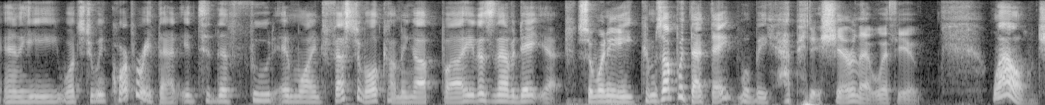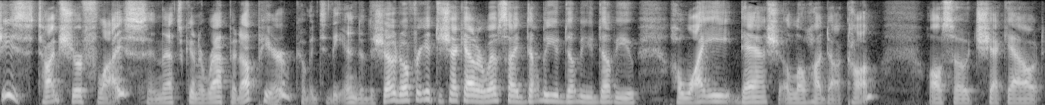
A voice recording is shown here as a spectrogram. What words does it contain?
and he wants to incorporate that into the Food and Wine Festival coming up. Uh, he doesn't have a date yet. So when he comes up with that date, we'll be happy to share that with you. Wow, geez, time sure flies, and that's going to wrap it up here, coming to the end of the show. Don't forget to check out our website, www.hawaii-aloha.com. Also, check out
